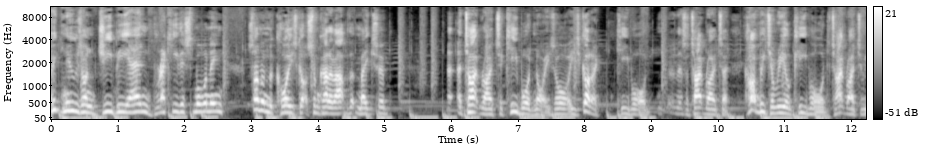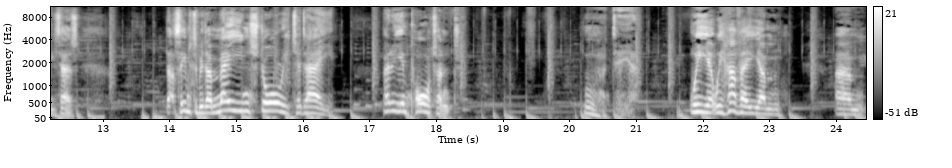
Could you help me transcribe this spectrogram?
big news on GBN, Brekkie this morning. Simon McCoy's got some kind of app that makes a, a typewriter keyboard noise, or he's got a keyboard that's a typewriter. Can't beat a real keyboard typewriter, he says. That seems to be the main story today. Very important. Oh dear. We uh, we have a um, um,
